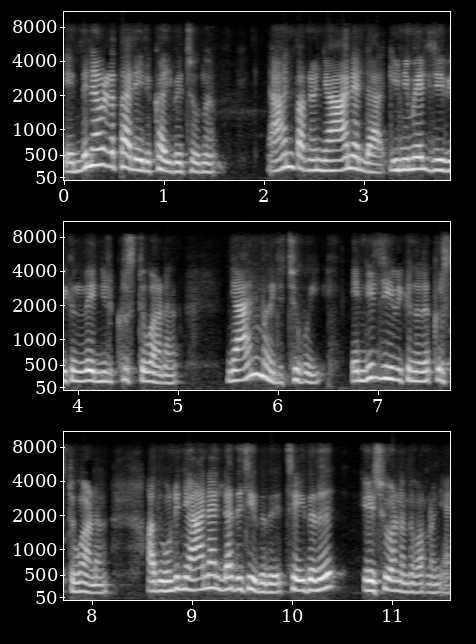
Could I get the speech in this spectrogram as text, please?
എന്തിനാ അവരുടെ തലയിൽ കൈവച്ചു എന്ന് ഞാൻ പറഞ്ഞു ഞാനല്ല ഇനിമേൽ ജീവിക്കുന്നത് എന്നിൽ ക്രിസ്തുവാണ്. ഞാൻ മരിച്ചുപോയി. എന്നിൽ ജീവിക്കുന്നത് ക്രിസ്തുവാണ്. അതുകൊണ്ട് ഞാനല്ല അത് ചെയ്തത്. ചെയ്തത് യേശുവാണെന്ന് പറഞ്ഞു ഞാൻ.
